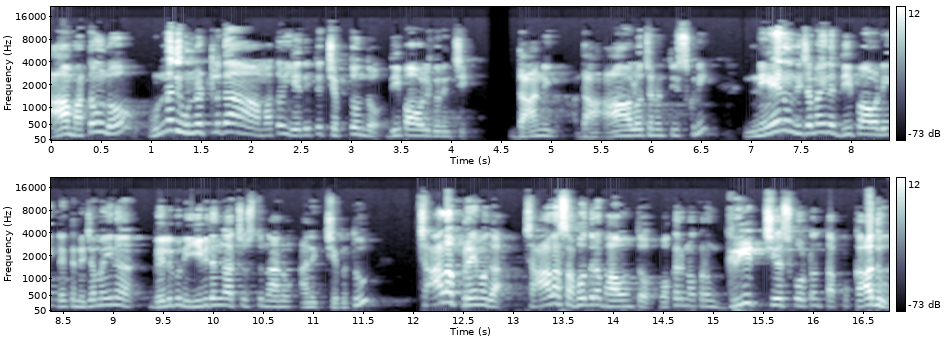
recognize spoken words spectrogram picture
ఆ మతంలో ఉన్నది ఉన్నట్లుగా ఆ మతం ఏదైతే చెప్తుందో దీపావళి గురించి దాన్ని దా ఆ ఆలోచన తీసుకుని నేను నిజమైన దీపావళి లేకపోతే నిజమైన వెలుగుని ఈ విధంగా చూస్తున్నాను అని చెబుతూ చాలా ప్రేమగా చాలా సహోదర భావంతో ఒకరినొకరం గ్రీట్ చేసుకోవటం తప్పు కాదు.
